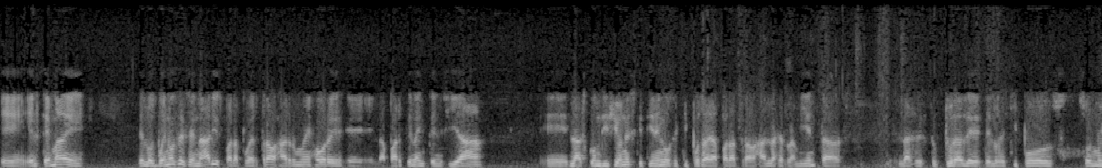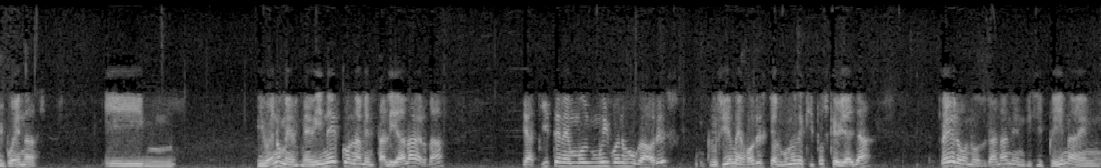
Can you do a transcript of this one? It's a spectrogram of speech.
eh, el tema de, de los buenos escenarios para poder trabajar mejor eh, eh, la parte de la intensidad, las condiciones que tienen los equipos allá para trabajar las herramientas, las estructuras de, los equipos son muy buenas y, y bueno, me, vine con la mentalidad, la verdad, que aquí tenemos muy buenos jugadores, inclusive mejores que algunos equipos que vi allá, pero nos ganan en disciplina, en,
